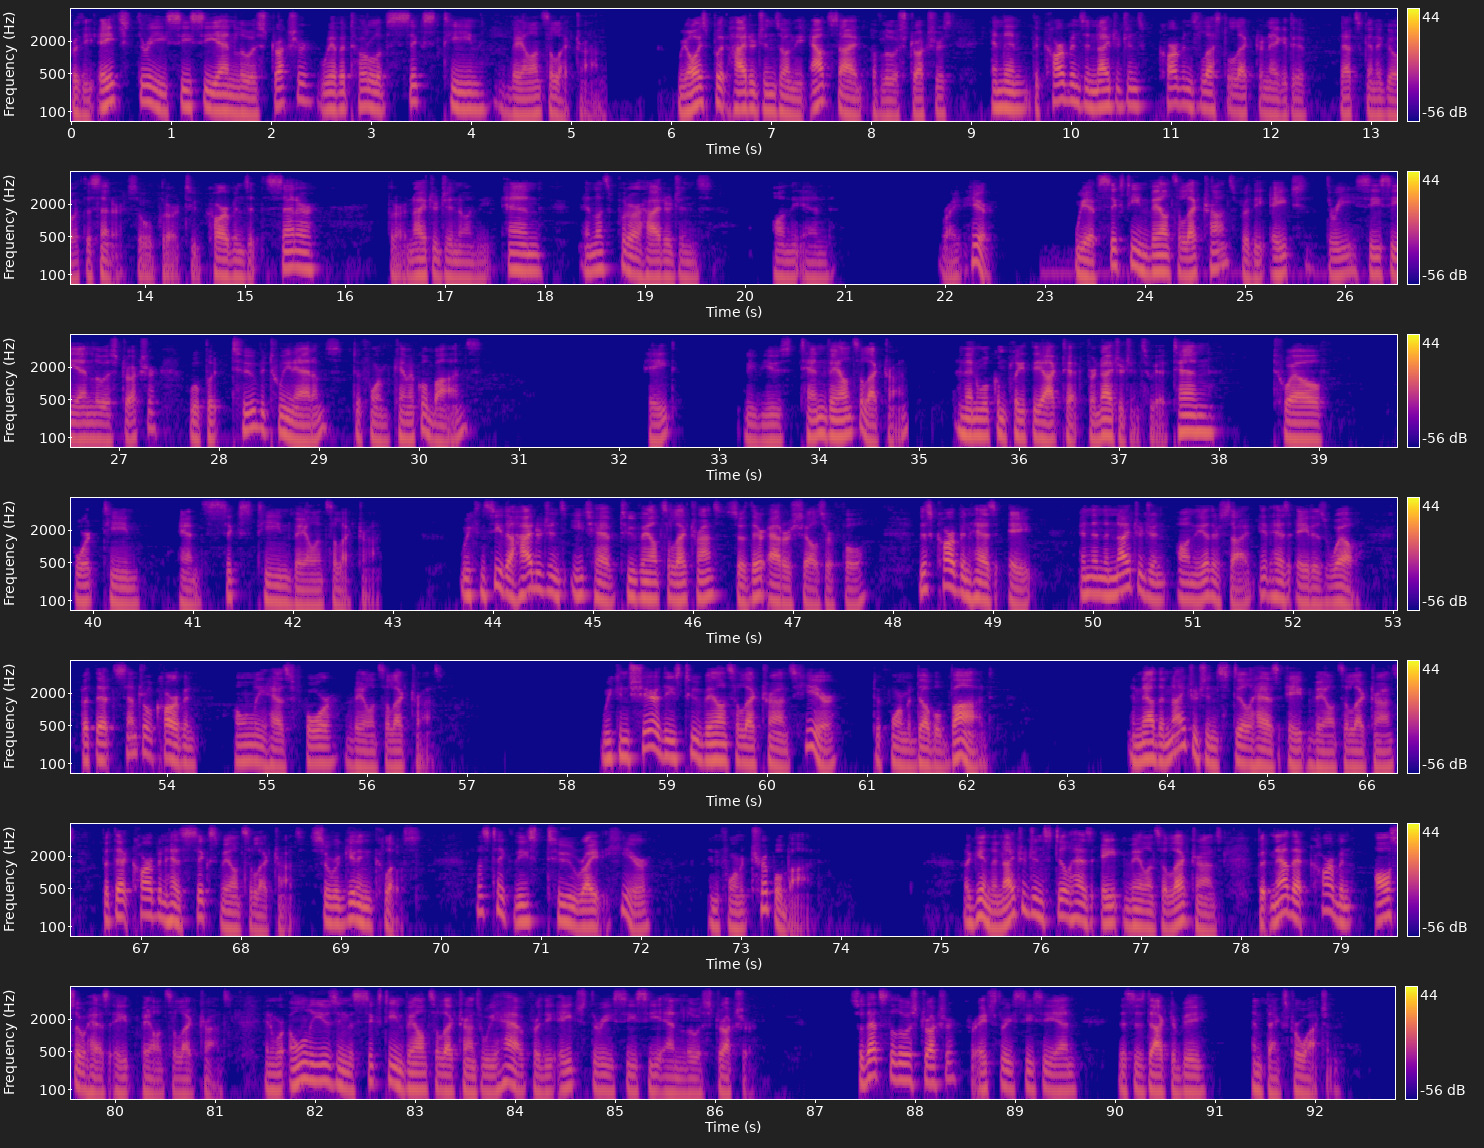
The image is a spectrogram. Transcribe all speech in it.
For the H3CCN Lewis structure, we have a total of 16 valence electrons. We always put hydrogens on the outside of Lewis structures, and then the carbons and nitrogens, carbons less electronegative, that's going to go at the center. So we'll put our two carbons at the center, put our nitrogen on the end, and let's put our hydrogens on the end right here. We have 16 valence electrons for the H3CCN Lewis structure. We'll put two between atoms to form chemical bonds. 8. We've used 10 valence electrons. And then we'll complete the octet for nitrogen. So we have 10, 12, 14, and 16 valence electrons. We can see the hydrogens each have two valence electrons, so their outer shells are full. This carbon has 8, and then the nitrogen on the other side, it has 8 as well. But that central carbon only has 4 valence electrons. We can share these two valence electrons here to form a double bond. And now the nitrogen still has 8 valence electrons, but that carbon has 6 valence electrons, so we're getting close. Let's take these two right here and form a triple bond. Again, the nitrogen still has 8 valence electrons, but now that carbon also has 8 valence electrons, and we're only using the 16 valence electrons we have for the H3CCN Lewis structure. So that's the Lewis structure for H3CCN. This is Dr. B, and thanks for watching.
